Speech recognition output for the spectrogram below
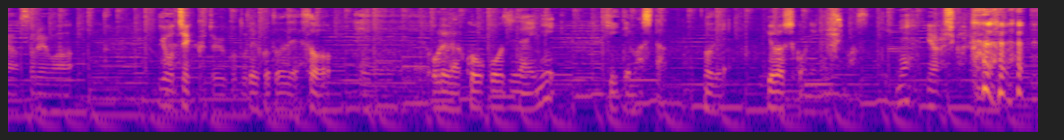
じゃあそれは要チェックということで。ということで、そう、えー、俺が高校時代に聞いてましたので、よろしくお願いしますっていうね。よろしくお願いします。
